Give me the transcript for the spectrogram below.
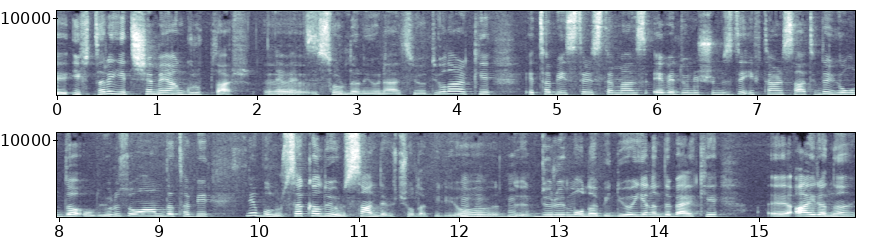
E, İftara yetişemeyen gruplar e, Evet. sorularını yöneltiyor. Diyorlar ki e, tabii ister istemez eve dönüşümüzde iftar saatinde yolda oluyoruz. O anda tabii ne bulursak alıyoruz. Sandviç olabiliyor, Hı hı, hı dürüm olabiliyor. Yanında belki e, ayranı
